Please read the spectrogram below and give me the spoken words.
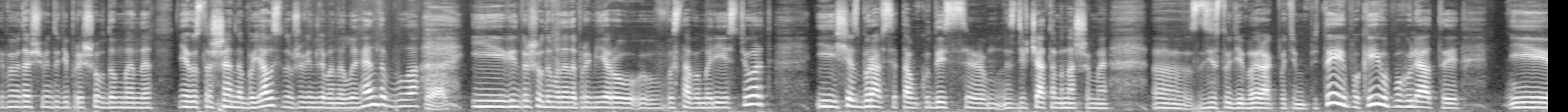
Я пам'ятаю, що він тоді прийшов до мене. Я його страшенно боялася, тому що він для мене легенда була. Так. І він прийшов до мене на прем'єру вистави Марія Стюарт. І ще збирався там кудись е, з дівчатами нашими е, зі студії Байрак потім піти, по Києву погуляти. І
